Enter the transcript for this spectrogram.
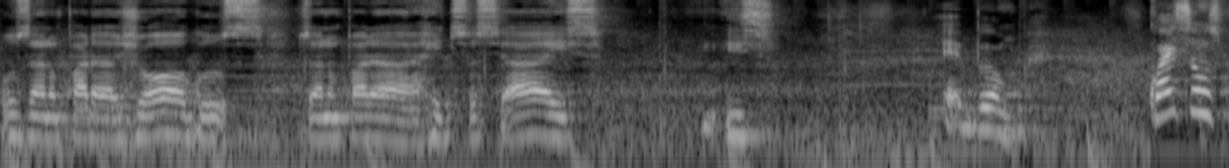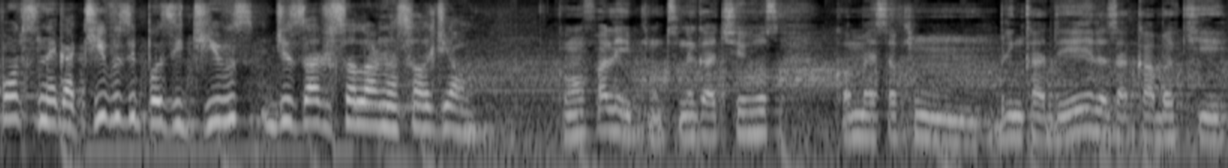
usando para jogos, usando para redes sociais. Isso. É bom. Quais são os pontos negativos e positivos de usar o celular na sala de aula? Como eu falei, pontos negativos começa com brincadeiras, acaba que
